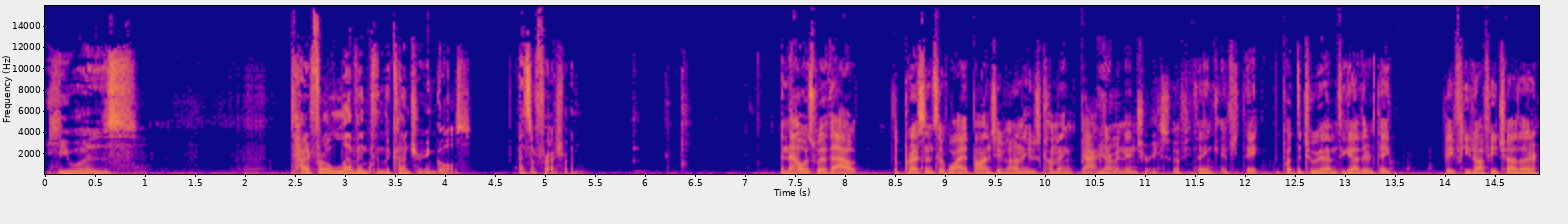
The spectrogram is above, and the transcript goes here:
he was tied for 11th in the country in goals as a freshman. and that was without the presence of Wyatt Bongiovanni, who's coming back Yeah. from an injury. So if you think if they put the two of them together, they they feed off each other,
